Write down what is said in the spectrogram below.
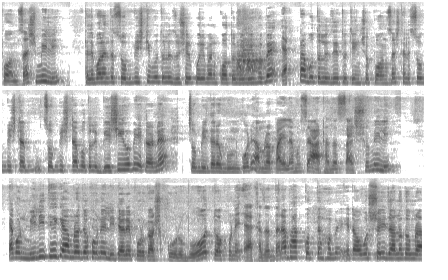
পঞ্চাশ মিলি। তাহলে বলেন তো চব্বিশটি বোতলে জুসের পরিমাণ কত মিলি হবে? একটা বোতলে যেহেতু তিনশো পঞ্চাশ, তাহলে চব্বিশটা চব্বিশটা বোতলে বেশি হবে, এ কারণে চব্বিশ দ্বারা গুণ করে আমরা পাইলাম হচ্ছে আট হাজার চারশো মিলি। এখন মিলি থেকে আমরা যখন লিটারে প্রকাশ করব, তখন এক হাজার দ্বারা ভাগ করতে হবে, এটা অবশ্যই জানো তোমরা।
